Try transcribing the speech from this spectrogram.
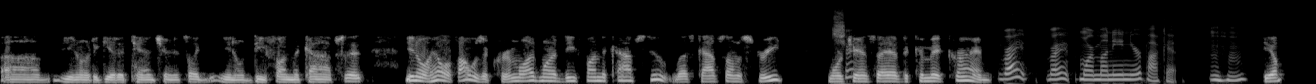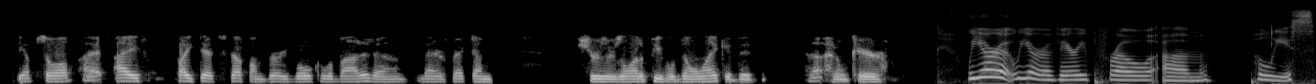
um, you know, to get attention. It's like you know, defund the cops. It, you know, hell, if I was a criminal, I'd want to defund the cops too. Less cops on the street, more Sure. chance I have to commit crime. Right, right. More money in your pocket. Mm-hmm. Yep. Yep. So I, I fight that stuff. I'm very vocal about it. Uh, matter of fact, I'm sure there's a lot of people don't like it, but uh, I don't care. We are a- we are a very pro um, police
